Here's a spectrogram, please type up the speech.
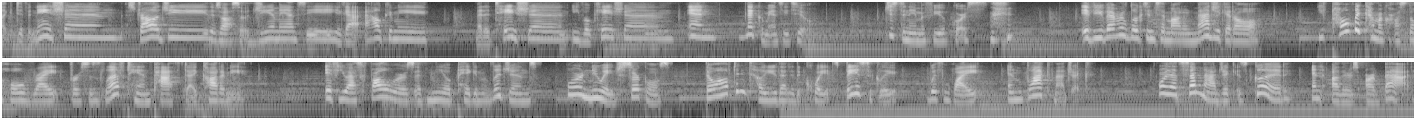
like divination, astrology, there's also geomancy, you got alchemy, meditation, evocation, and necromancy too. Just to name a few, of course. if you've ever looked into modern magic at all, you've probably come across the whole right versus left-hand path dichotomy. If you ask followers of neo-pagan religions or New Age circles, they'll often tell you that it equates basically with white and black magic, or that some magic is good and others are bad,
